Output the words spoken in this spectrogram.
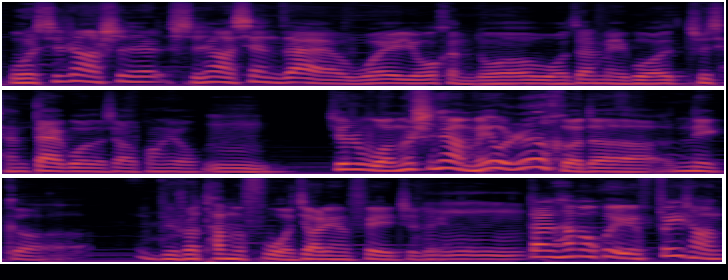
我实际上是实际上现在我也有很多我在美国之前带过的小朋友，嗯就是我们实际上没有任何的那个，比如说他们付我教练费之类的。嗯但是他们会非常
